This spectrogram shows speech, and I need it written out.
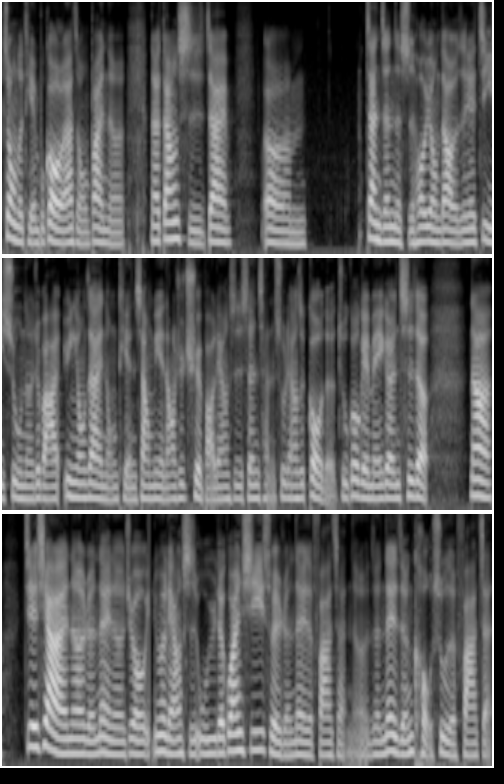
种的田不够了，那怎么办呢？那当时在嗯战争的时候用到的这些技术呢，就把它运用在农田上面，然后去确保粮食生产数量是够的，足够给每一个人吃的。那接下来呢，人类呢就因为粮食无余的关系，所以人类的发展呢，人类人口数的发展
